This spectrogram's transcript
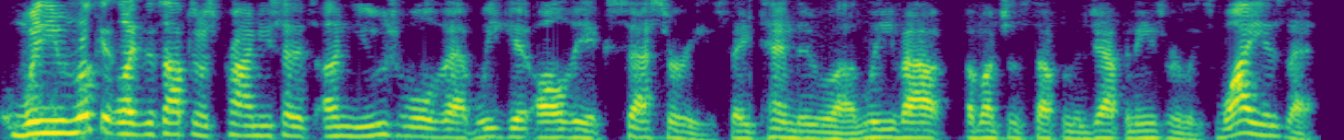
when you look at like this Optimus Prime, you said it's unusual that we get all the accessories. They tend to uh, leave out a bunch of stuff from the Japanese release. Why is that?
